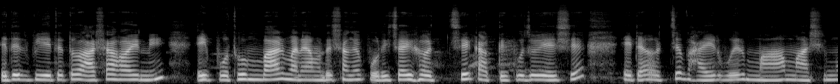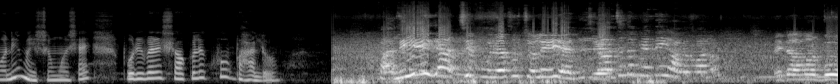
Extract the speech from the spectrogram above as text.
এদের বিয়েতে তো আসা হয়নি। এই প্রথমবার মানে আমাদের সঙ্গে পরিচয় হচ্ছে কার্তিক পুজোয় এসে। এটা হচ্ছে ভাইয়ের বউয়ের মা মাসিমণি মেসোমশাই। পরিবারের সকলে খুব ভালো। পালিয়ে যাচ্ছে পুজো তো চলেই যাচ্ছে। এটা আমার বউ।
